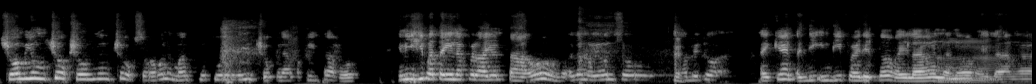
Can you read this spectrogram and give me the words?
show me yung choke, show me yung choke. So ako naman, tuturo ko yung choke, pinapakita ko. Hinihimatay na pala yung tao. Alam mo yun? So sabi ko, I can't, hindi hindi pwede to. Kailangan ano, Mm. kailangan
